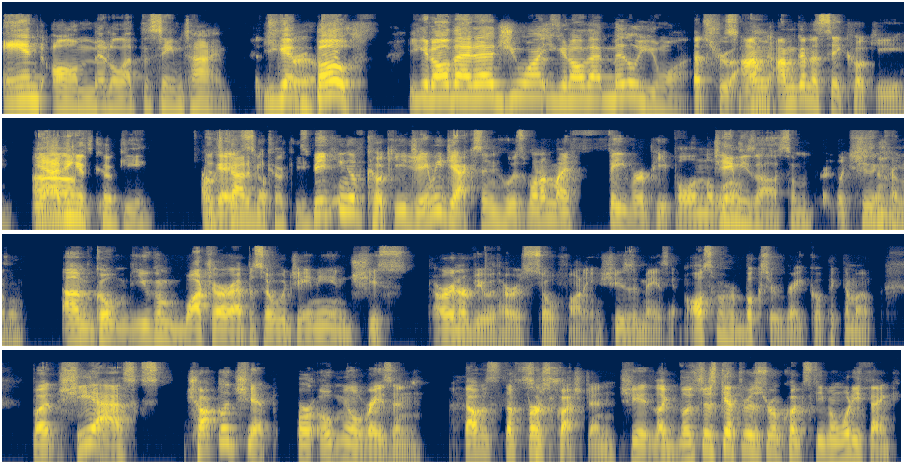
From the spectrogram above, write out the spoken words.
and all middle at the same time. It's you get true. both. You get all that edge you want. You get all that middle you want. That's true. So, I'm I'm gonna say cookie. Yeah, um, I think it's cookie. Okay, it's got to so be Cookie. Speaking of Cookie, Jamie Jackson, who is one of my favorite people in the Jamie's world. Jamie's awesome. Like she's, incredible. Um, go you can watch our episode with Jamie, and she's our interview with her is so funny. She's amazing. Also, her books are great. Go pick them up. But she asks chocolate chip or oatmeal raisin. That was the first question. She like let's just get through this real quick, Stephen. What do you think?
